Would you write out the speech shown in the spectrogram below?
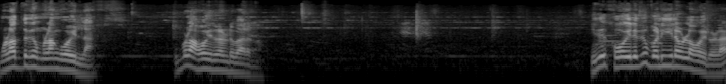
முளத்துக்கு முளம் கோயில் தான் இவ்வளோ கோயில் ரெண்டு பாருங்க. இது கோயிலுக்கு வெளியில் உள்ள கோயில்கள?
